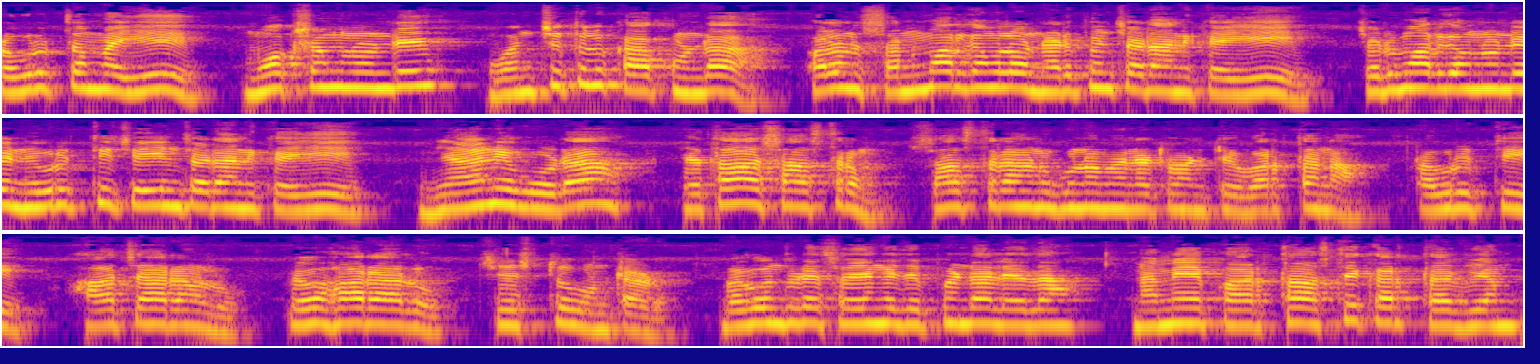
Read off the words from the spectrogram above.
ప్రవృత్తమయ్యి మోక్షం నుండి వంచితులు కాకుండా వాళ్ళను సన్మార్గంలో నడిపించడానికయ్యి చెడు మార్గం నుండి నివృత్తి చేయించడానికయ్యి జ్ఞాని కూడా యథాశాస్త్రం శాస్త్రానుగుణమైనటువంటి వర్తన ప్రవృత్తి ఆచారములు వ్యవహారాలు చేస్తూ ఉంటాడు. భగవంతుడే స్వయంగా చెప్పిండా లేదా? నమే పార్థాస్తి కర్తవ్యం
